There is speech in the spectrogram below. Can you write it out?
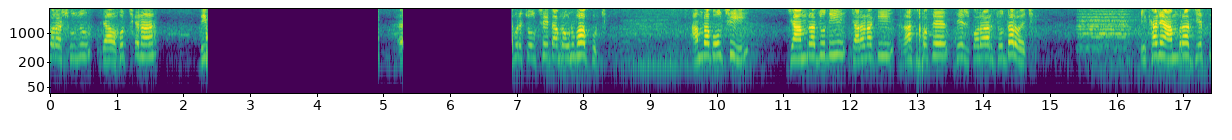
করার সুযোগ দেওয়া হচ্ছে না। চলছে এটা আমরা অনুভব করছি। আমরা বলছি যে আমরা যদি যারা নাকি রাজপথে দেশ গড়ার যোদ্ধা রয়েছে, এখানে আমরা যেতে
